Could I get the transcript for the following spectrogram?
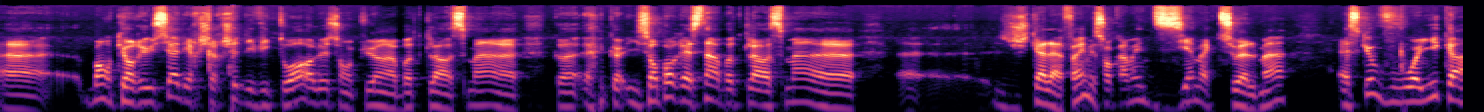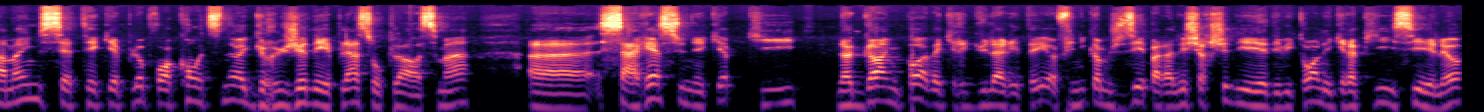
Euh, bon, qui ont réussi à aller rechercher des victoires. Là, ils sont plus en bas de classement. ils ne sont pas restés en bas de classement jusqu'à la fin, mais ils sont quand même dixième actuellement. Est-ce que vous voyez quand même cette équipe-là pouvoir continuer à gruger des places au classement? ça reste une équipe qui ne gagne pas avec régularité, a fini, comme je disais, par aller chercher des, victoires, les grappiller ici et là.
